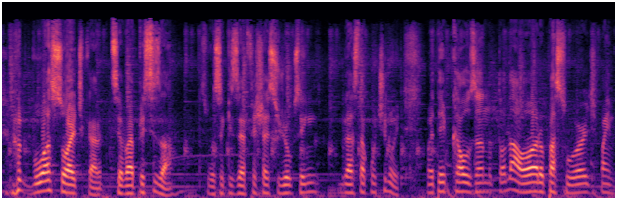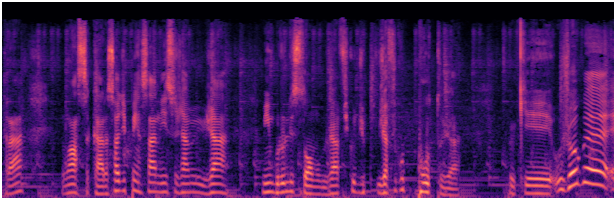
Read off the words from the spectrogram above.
boa sorte, cara, você vai precisar. Se você quiser fechar esse jogo sem gastar continue. Vai ter que ficar usando toda hora o password para entrar. Nossa, cara, só de pensar nisso já me, já me embrulha o estômago, já fico, de, já fico puto já. Porque o jogo é,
